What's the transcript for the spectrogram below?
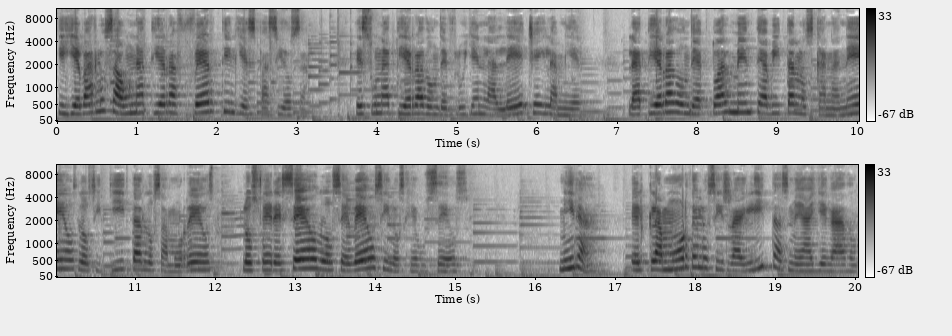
y llevarlos a una tierra fértil y espaciosa. Es una tierra donde fluyen la leche y la miel, la tierra donde actualmente habitan los cananeos, los hititas, los amorreos, los fereceos, los hebeos y los jebuseos. Mira, el clamor de los israelitas me ha llegado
